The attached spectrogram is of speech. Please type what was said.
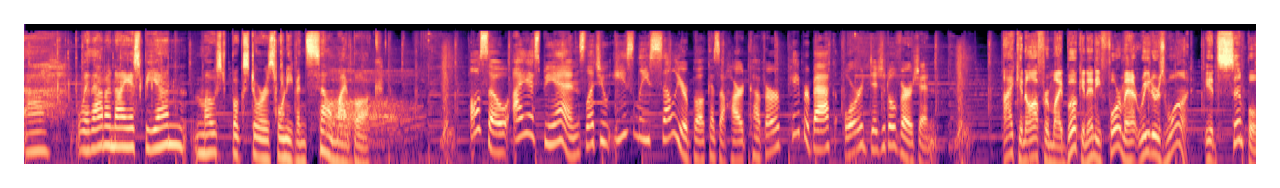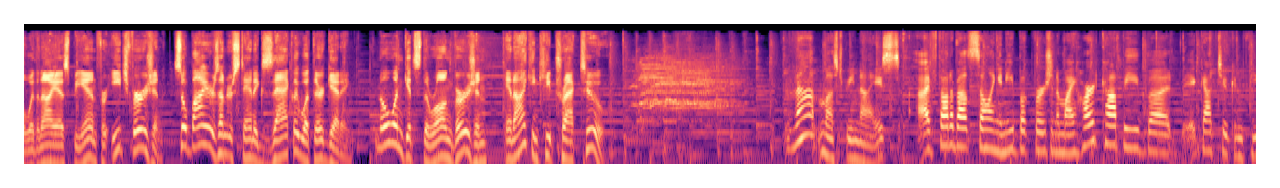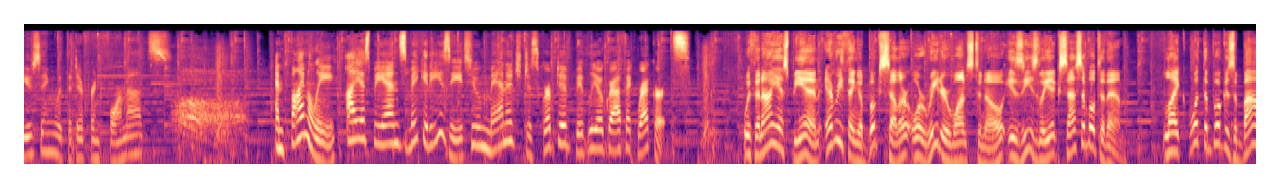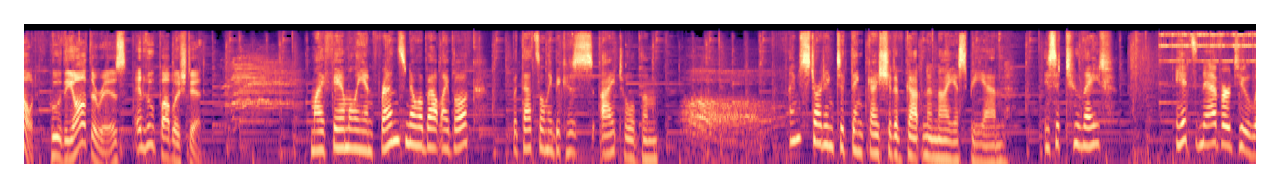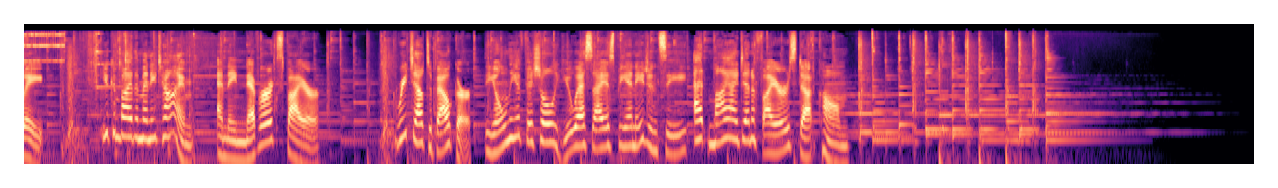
Uh, without an ISBN, most bookstores won't even sell my book. Also, ISBNs let you easily sell your book as a hardcover, paperback, or digital version. I can offer my book in any format readers want. It's simple with an ISBN for each version, so buyers understand exactly what they're getting. No one gets the wrong version, and I can keep track too. That must be nice. I've thought about selling an ebook version of my hard copy, but it got too confusing with the different formats. And finally, ISBNs make it easy to manage descriptive bibliographic records. With an ISBN, everything a bookseller or reader wants to know is easily accessible to them. Like what the book is about, who the author is, and who published it. My family and friends know about my book, but that's only because I told them. I'm starting to think I should have gotten an ISBN. Is it too late? It's never too late. You can buy them anytime, and they never expire. Reach out to Bowker, the only official US ISBN agency, at myidentifiers.com.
